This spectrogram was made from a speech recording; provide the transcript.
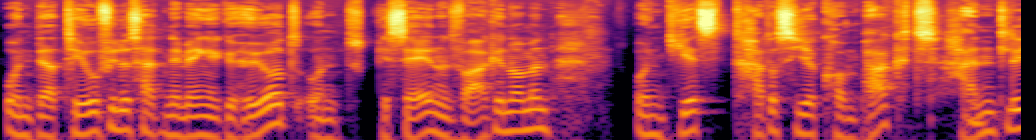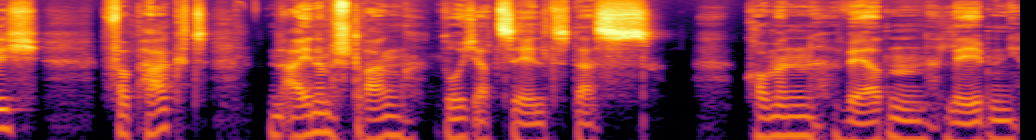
Und der Theophilus hat eine Menge gehört und gesehen und wahrgenommen. Und jetzt hat er es hier kompakt, handlich verpackt, in einem Strang durcherzählt, das Kommen, Werden, Leben,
